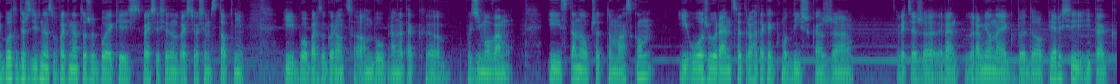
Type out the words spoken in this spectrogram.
I było to też dziwne z uwagi na to, że było jakieś 27-28 stopni i było bardzo gorąco. On był ubrany tak e, po zimowemu. I stanął przed tą maską i ułożył ręce trochę tak jak modliszka, że wiecie, że ramiona jakby do piersi i tak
